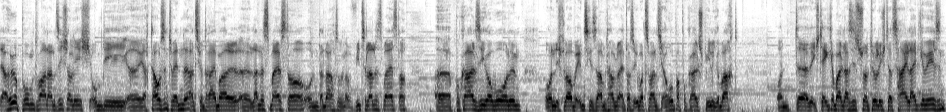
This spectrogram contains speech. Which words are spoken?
Der Höhepunkt war dann sicherlich um die äh, Jahrtausendwende, als wir dreimal äh, Landesmeister und danach Vizelandesmeister, äh, Pokalsieger wurden. Und ich glaube, insgesamt haben wir etwas über 20 Europapokalspiele gemacht. Und äh, ich denke mal, das ist natürlich das Highlight gewesen.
